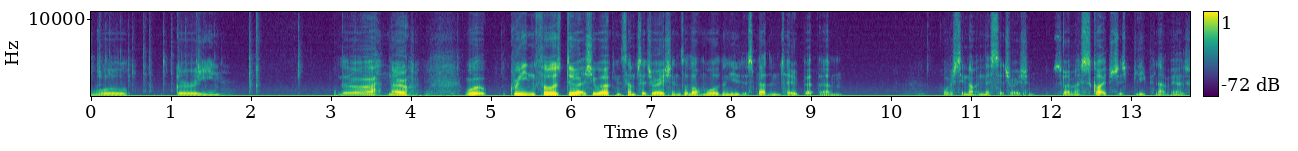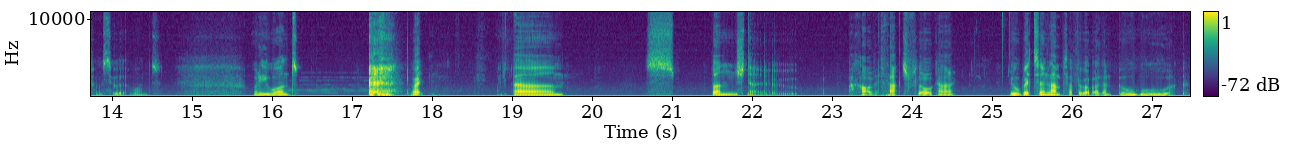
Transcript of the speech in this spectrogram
wool green. Ugh, no. Well, green floors do actually work in some situations a lot more than you'd expect them to, but um, obviously not in this situation. Sorry, my Skype's just bleeping at me. I just want to see what it wants. What do you want? right. Um, sponge? No. I can't have a thatched floor, can I? Ooh, redstone lamps. I forgot about them. Ooh, I could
